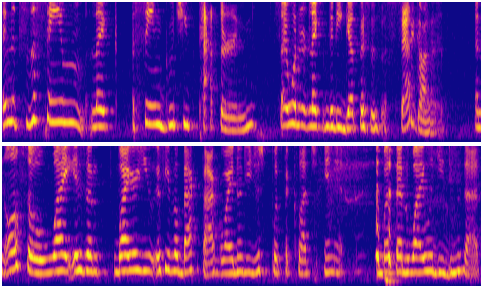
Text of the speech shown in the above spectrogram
And it's the same, like, same Gucci pattern. So I wonder, like, did he get this as a set? I got it. And also, why isn't why are you if you have a backpack, why don't you just put the clutch in it? But then why would you do that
